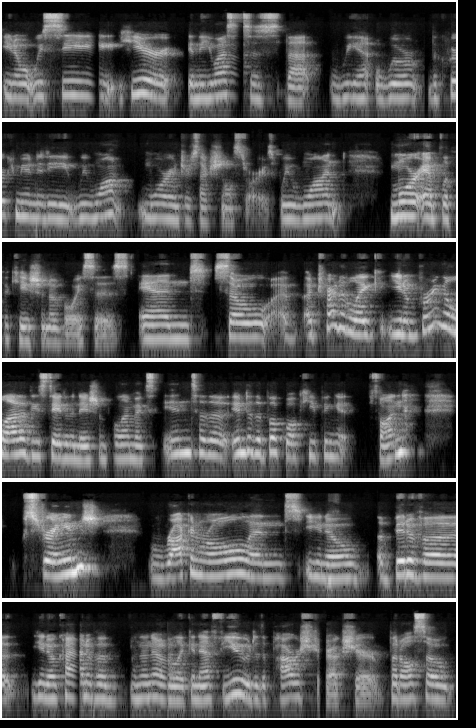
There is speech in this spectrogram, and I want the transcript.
you know, what we see here in the US is that we, we're the queer community, we want more intersectional stories. We want more amplification of voices. And so I, I, try to like, you know, bring a lot of these state of the nation polemics into the into the book while keeping it fun, strange, rock and roll and, you know, a bit of a, you know, kind of a I don't know, like an FU to the power structure, but also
